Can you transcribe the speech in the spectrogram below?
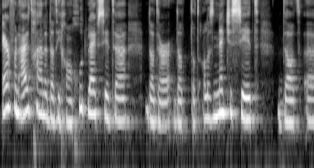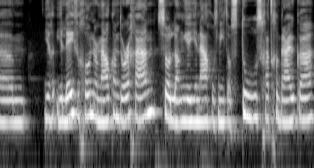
Ervan uitgaande dat hij gewoon goed blijft zitten, dat, er, dat, dat alles netjes zit, dat um, je, je leven gewoon normaal kan doorgaan, zolang je je nagels niet als tools gaat gebruiken.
